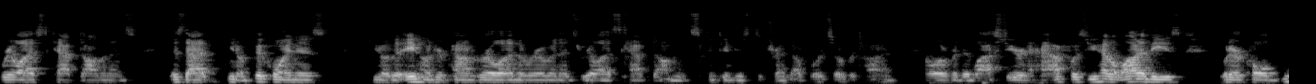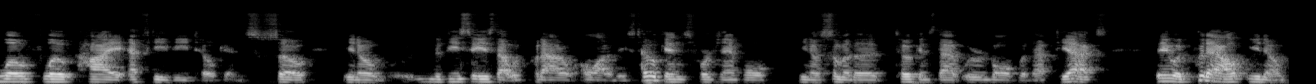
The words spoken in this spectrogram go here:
realized cap dominance is that, you know, Bitcoin is, you know, the 800 pound gorilla in the room and its realized cap dominance continues to trend upwards over time. All over the last year and a half was you had a lot of these what are called low float, high FDV tokens. So, you know, the VCs that would put out a lot of these tokens, for example, you know, some of the tokens that were involved with FTX, they would put out, you know,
